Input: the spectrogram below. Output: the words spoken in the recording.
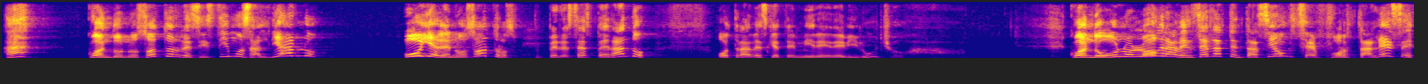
¿Ah? Cuando nosotros resistimos al diablo, huye de nosotros, pero está esperando otra vez que te mire debilucho. Cuando uno logra vencer la tentación, se fortalece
